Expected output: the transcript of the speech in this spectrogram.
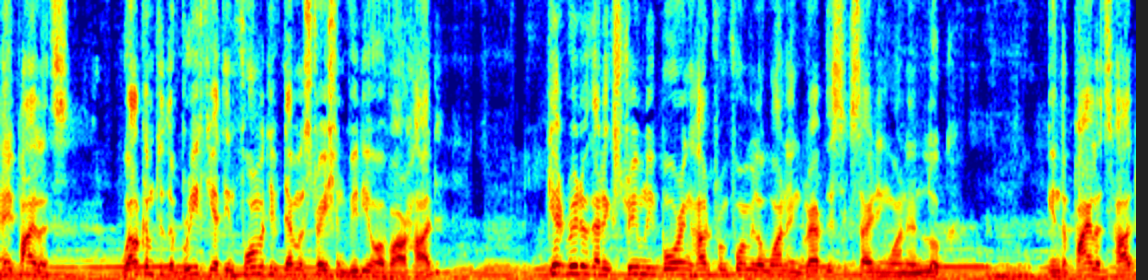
Hey pilots, welcome to the brief yet informative demonstration video of our HUD. Get rid of that extremely boring HUD from Formula One and grab this exciting one and look. In the pilot's HUD,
